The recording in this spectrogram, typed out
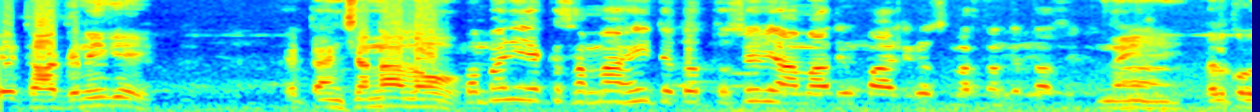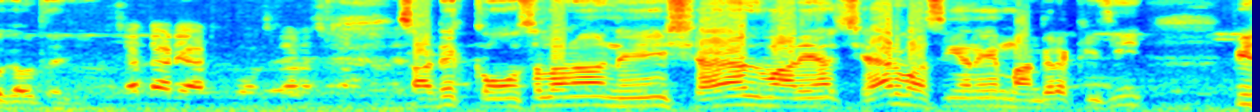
ਇਹ ਠੱਗ ਨਹੀਂ ਗਏ ਇਹ ਟੈਨਸ਼ਨ ਨਾ ਲਓ। ਪੰਮਾ ਜੀ ਇੱਕ ਸਮਾਂ ਸੀ ਜਦੋਂ ਤੁਸੀਂ ਵੀ ਆਮ ਆਦਮੀ ਪਾਰਟੀ ਨੂੰ ਸਮਰਥਨ ਦਿੱਤਾ ਸੀ। ਨਹੀਂ ਜੀ ਬਿਲਕੁਲ ਗਲਤ ਹੈ ਜੀ। ਸਾਡਾ 8 ਕੌਂਸਲਰ ਨੇ ਸਾਡੇ ਕੌਂਸਲਰਾਂ ਨੇ ਸ਼ਹਿਰ ਵਾਲਿਆਂ ਸ਼ਹਿਰ ਵਾਸੀਆਂ ਨੇ ਮੰਗ ਰੱਖੀ ਸੀ ਵੀ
